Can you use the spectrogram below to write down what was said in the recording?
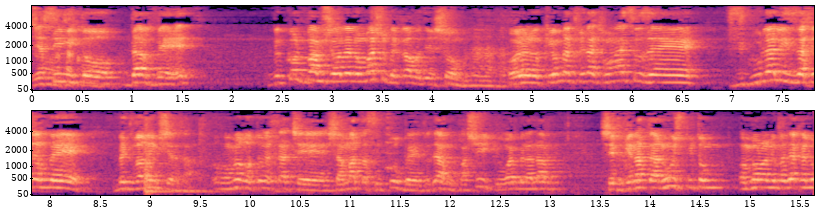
ישים איתו דף ועט, וכל פעם שעולה לו משהו בכבוד ירשום. עולה לו, כי אומר תפילת שמונה עשרה זה סגולה להיזכר ב- בדברים שלך. הוא אומר אותו אחד ששמע את הסיפור, אתה יודע, מוחשי, כי הוא רואה בן אדם שבחינת האנוש, פתאום אומר לו, אני בדרך אני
